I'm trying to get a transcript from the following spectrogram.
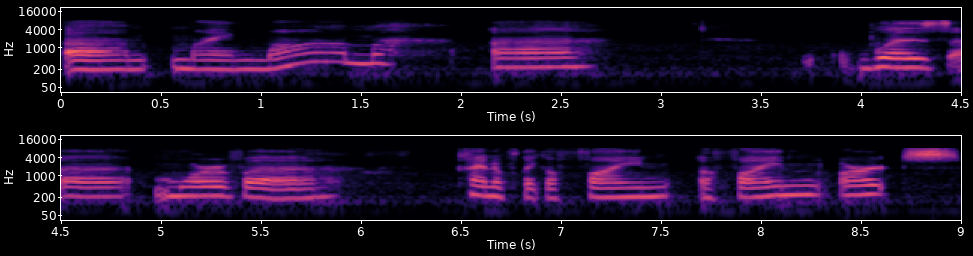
um, my mom uh, was uh, more of a kind of like a fine a fine arts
